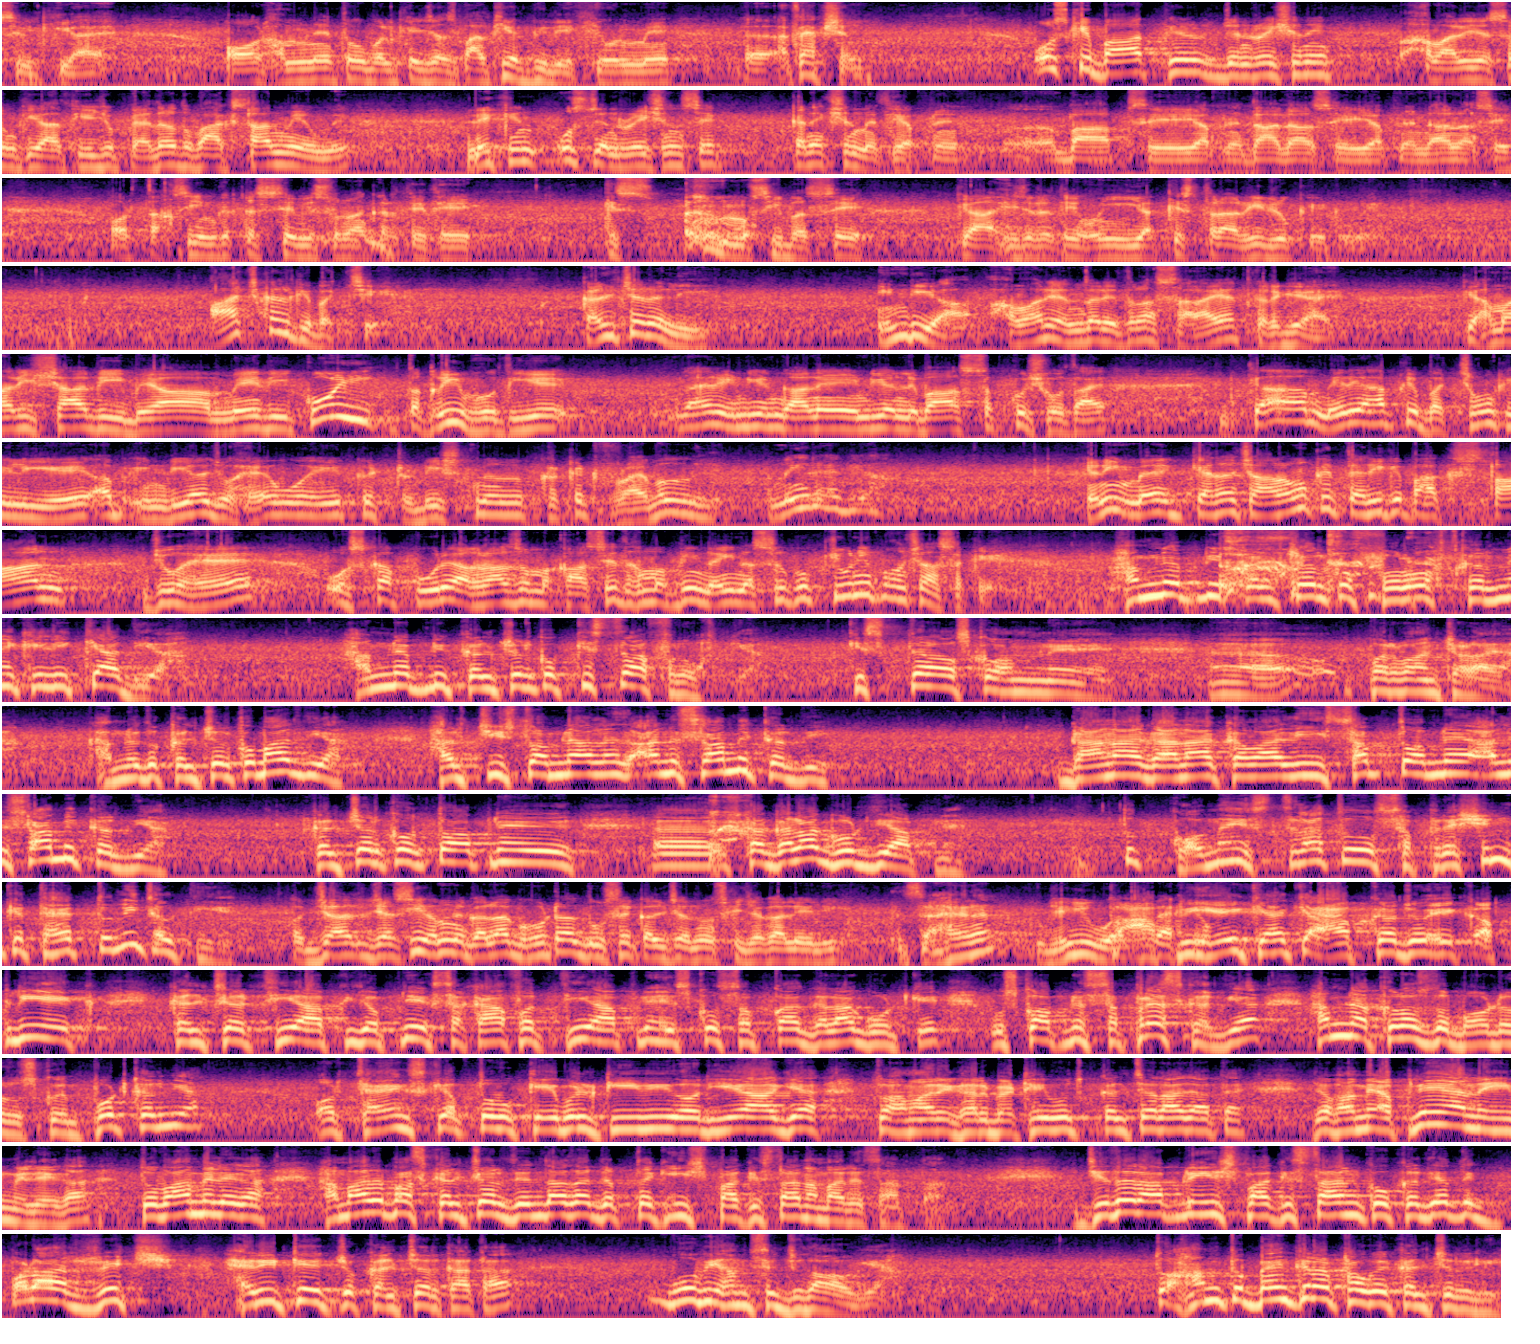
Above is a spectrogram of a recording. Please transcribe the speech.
हासिल किया है। और हमने तो बल्कि जज्बातियत भी देखी उनमें अफेक्शन उसके बाद फिर जनरेशन हमारी जिसम की आती है जो पैदा तो पाकिस्तान में हुए, लेकिन उस जनरेशन से कनेक्शन में थे अपने बाप से या अपने दादा से या अपने नाना से, और तकसीम के किस्से भी सुना करते थे, किस मुसीबत से क्या हिजरतें हुई या किस तरह रिलोकेट हुए। आजकल के बच्चे कल्चरली इंडिया हमारे अंदर इतना सरायत कर गया है कि हमारी शादी, ब्याह, मेहंदी, कोई तकरीब होती है, ज़ाहिर इंडियन गाने इंडियन लिबास, सब कुछ होता है। क्या मेरे आपके बच्चों के लिए अब इंडिया जो है वो एक ट्रेडिशनल क्रिकेट राइवल नहीं रह गया? यानी मैं कहना चाह रहा हूँ कि तहरीक पाकिस्तान जो है, उसका पूरे अगराज व मकासद हम अपनी नई नस्ल को क्यों नहीं पहुँचा सके? हमने अपनी कल्चर को फ़रोख्त करने के लिए क्या दिया? हमने अपनी कल्चर को किस तरह फ़रोख्त किया? किस तरह उसको हमने परवान चढ़ाया। हमने तो कल्चर को मार दिया। हर चीज़ तो हमने अन इस्लामिक कर दी। गाना गाना, कवाली, सब तो हमने अन इस्लामिक कर दिया। कल्चर को तो आपने उसका गला घोट दिया आपने। तो कौमें इस तरह तो सप्रेशन के तहत तो नहीं चलती हैं। जैसी हमने गला घोटा दूसरे कल्चर ने उसकी जगह ले ली। ज़ाहिर है? यही हुआ। तो आपने यही क्या कि आपका जो एक अपनी एक कल्चर थी आपकी जो अपनी एक सकाफत थी आपने इसको सबका गला घोट के उसको आपने सप्रेस कर दिया। हमने अक्रॉस द बॉर्डर उसको इम्पोर्ट कर लिया। और थैंक्स कि अब तो वो केबल टीवी और ये आ गया तो हमारे घर बैठे वो कल्चर आ जाता है। जब हमें अपने यहाँ नहीं मिलेगा तो वहाँ मिलेगा। हमारे पास कल्चर ज़िंदा था जब तक ईस्ट पाकिस्तान हमारे साथ था। जिधर आपने ईस्ट पाकिस्तान को कर दिया तो एक बड़ा रिच हेरिटेज जो कल्चर का था वो भी हमसे जुदा हो गया। तो हम तो बैंक हो गए कल्चरली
